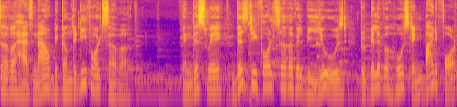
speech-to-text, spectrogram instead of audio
server has now become the default server. In this way, this default server will be used to deliver hosting by default.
